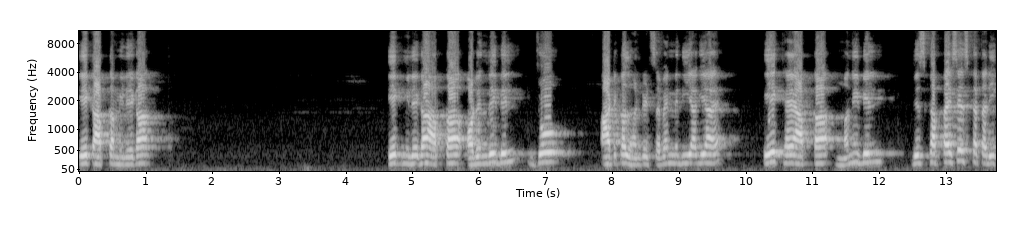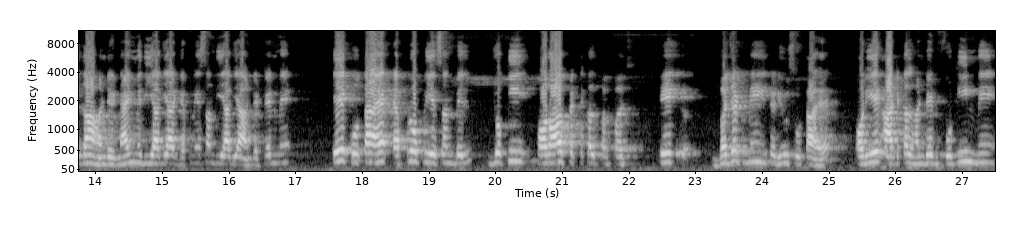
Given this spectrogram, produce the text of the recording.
एक आपका मिलेगा, एक मिलेगा आपका ऑर्डिनरी बिल जो आर्टिकल 107 में दिया गया है। एक है आपका मनी बिल जिसका पैसेज का तरीका 109 में दिया गया डेफिनेशन दिया गया 110 में। एक होता है अप्रोप्रिएशन बिल जो कि फॉर ऑल प्रैक्टिकल पर्पज एक बजट में इंट्रोड्यूस होता है। और ये आर्टिकल 114 में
